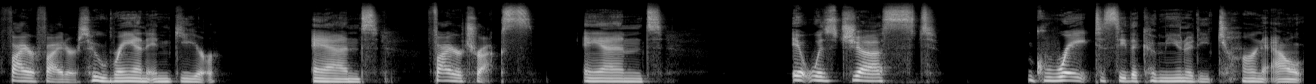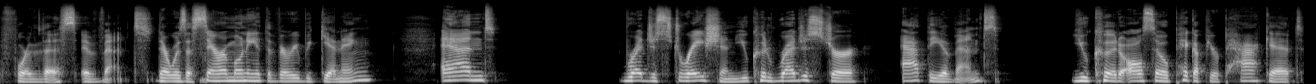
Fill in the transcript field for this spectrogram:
firefighters who ran in gear and fire trucks. And it was just great to see the community turn out for this event. There was a ceremony at the very beginning, and registration. You could register at the event. You could also pick up your packet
